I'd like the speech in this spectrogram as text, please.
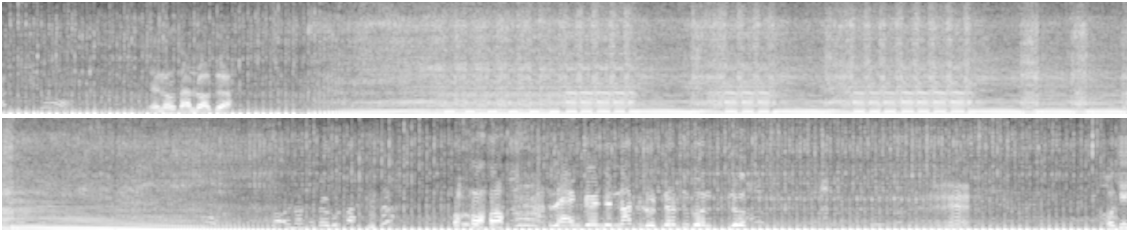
จับก็ เดี๋ยวลองตัดรอบด้วยแรงเกินจนน็อตหลุดนะทุกคนดูอืมโอเค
